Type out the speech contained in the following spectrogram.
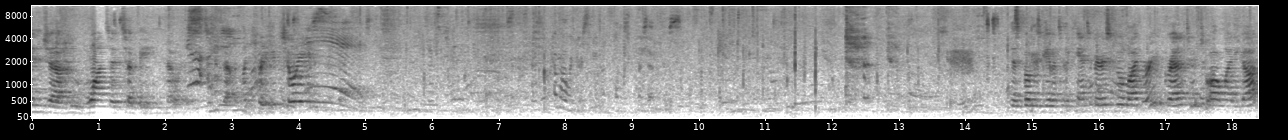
ninja who wanted to be noticed. So, like, pretty choice. This. This book is given to the Canterbury School Library in gratitude to Almighty God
